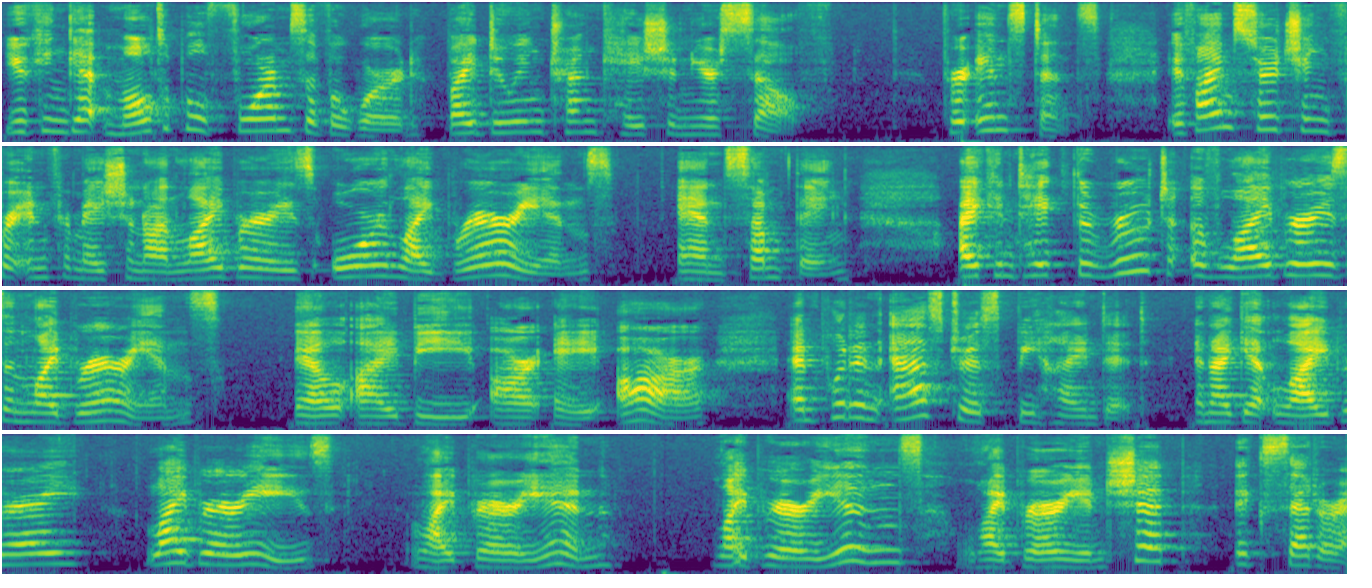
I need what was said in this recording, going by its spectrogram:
you can get multiple forms of a word by doing truncation yourself. For instance, if I'm searching for information on libraries or librarians and something, I can take the root of libraries and librarians, L-I-B-R-A-R, and put an asterisk behind it, and I get library, libraries, librarian, librarians, librarianship, etc.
